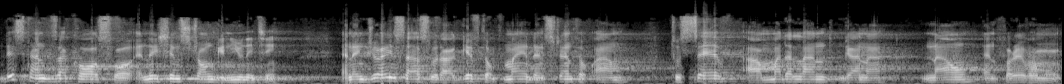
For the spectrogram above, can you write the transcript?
This stanza calls for a nation strong in unity and enjoins us with our gift of mind and strength of arm to serve our motherland, Ghana, now and forevermore.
